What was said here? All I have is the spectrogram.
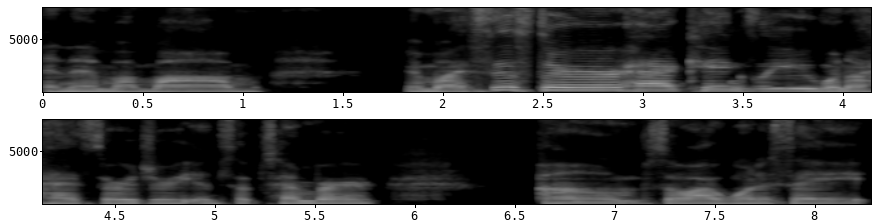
and then my mom and my sister had Kingsley when I had surgery in September. Um, so I want to say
